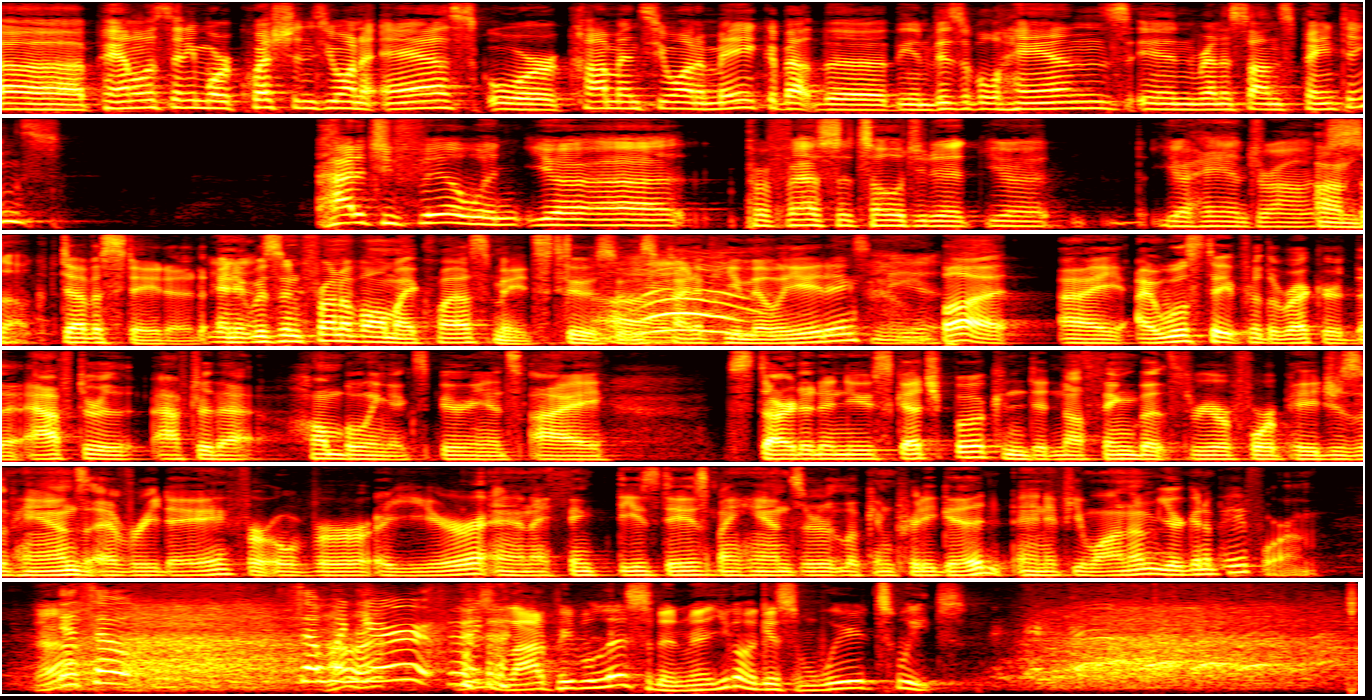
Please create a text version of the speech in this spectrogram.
Uh, panelists, any more questions you want to ask or comments you want to make about the, the invisible hands in Renaissance paintings? How did you feel when your uh, professor told you that your your hand drawn I'm sucked? devastated. And it was in front of all my classmates too, so it was kind of ah. humiliating. mean. But I, I will state for the record that after after that humbling experience, I started a new sketchbook and did nothing but three or four pages of hands every day for over a year. And I think these days my hands are looking pretty good. And if you want them, you're going to pay for them. Yeah. So, so when All right. you're There's a lot of people listening, man. You're gonna get some weird tweets.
